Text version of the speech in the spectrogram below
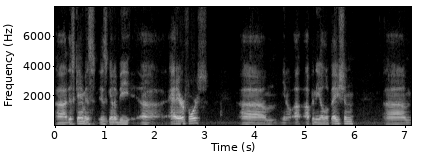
Uh, this game is is going to be uh, at Air Force, um, you know, up in the elevation. Um,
